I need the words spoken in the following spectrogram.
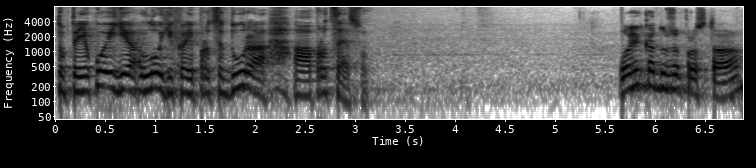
Тобто, якою є логіка і процедура процесу? Логіка дуже проста.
